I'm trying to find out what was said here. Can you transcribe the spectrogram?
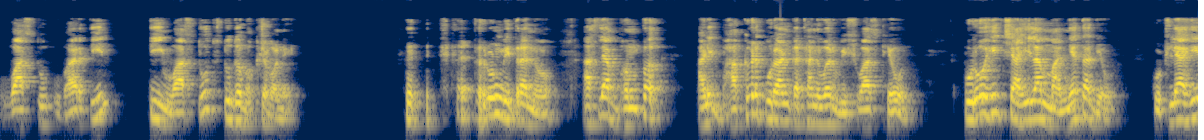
वास्तू उभारतील ती वास्तूच तुझं भक्ष बनेल तरुण मित्रांनो असल्या भंपक आणि भाकड पुराण कथांवर विश्वास ठेवून पुरोहित शाहीला मान्यता देऊन कुठल्याही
